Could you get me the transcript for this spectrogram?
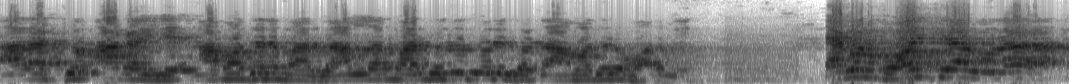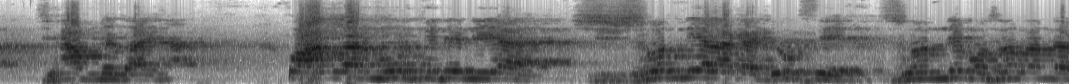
আর একটু আগাইলে আমাদের মারবে। আল্লাহর মারবে তো দূরের কথা, আমাদেরও মারবে। এখন ভয়তে আর ওরা সামনে যায় না? ও আল্লাহর মূর্তিতে নিয়ে সন্নি এলাকায় ঢুকছে সন্নি মুসলমানরা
